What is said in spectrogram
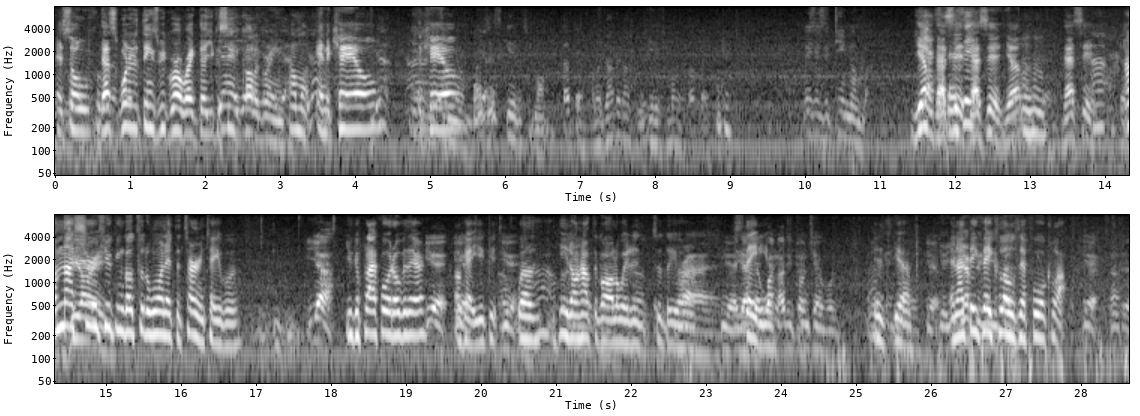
And so that's one of the things we grow right there. You can see the yeah, collard yeah, green. yeah. How much? And the kale, Yeah. the kale. Well, just give it tomorrow. Okay. I'm going to me. Okay. okay. This is the team number. Yep, Yes, that's, that's it. it. That's it. Yep, that's it. Okay. I'm not sure if you can go to the one at the turntable. Yeah, You can apply for it over there. yeah. yeah. Okay, you could. Yeah. Well, he don't have to go all the way to, to the. Uh, Right. Yeah, that's the Stadium. One at the turntable. it's, yeah. Yeah, Yeah, And I think they need close at four o'clock. yeah. yeah.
